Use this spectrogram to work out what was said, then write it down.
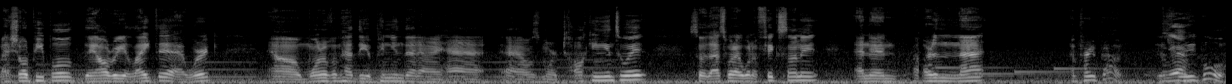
I showed people; they all really liked it at work. Um, one of them had the opinion that I had I was more talking into it, so that's what I want to fix on it. And then other than that, I'm pretty proud. It's Yeah. really cool.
